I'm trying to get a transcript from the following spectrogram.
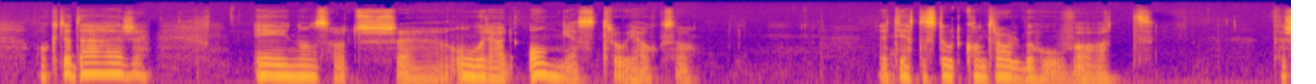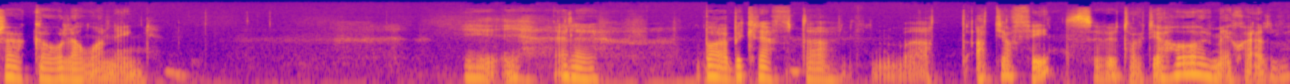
Och det där är någon sorts eh, oerhörd ångest tror jag också. Ett jättestort kontrollbehov av att försöka hålla ordning. I, i, eller bara bekräfta att, att jag finns överhuvudtaget. Jag hör mig själv.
